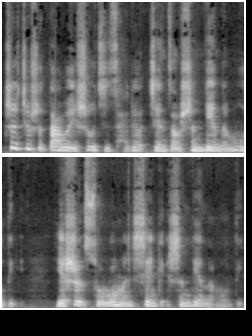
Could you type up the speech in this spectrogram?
这就是大卫收集材料建造圣殿的目的，也是所罗门献给圣殿的目的。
